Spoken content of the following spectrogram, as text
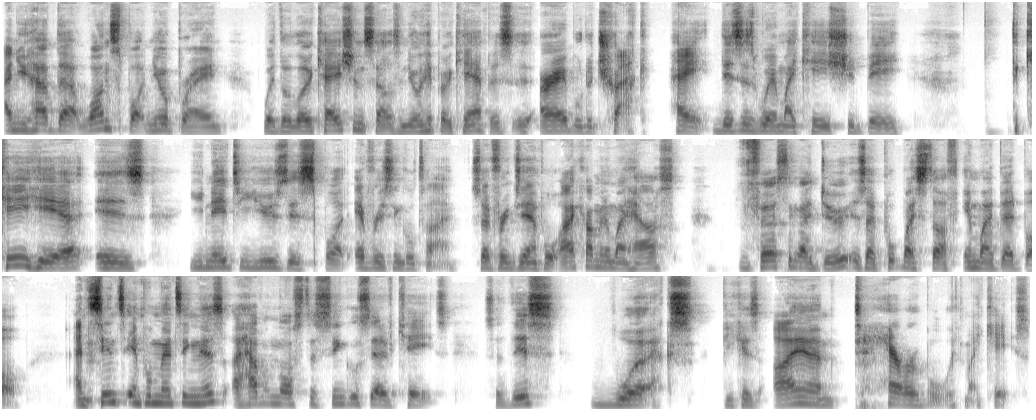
and you have that one spot in your brain where the location cells in your hippocampus are able to track hey this is where my keys should be the key here is you need to use this spot every single time so for example i come into my house the first thing i do is i put my stuff in my bed bowl and since implementing this, I haven't lost a single set of keys. So this works because I am terrible with my keys.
